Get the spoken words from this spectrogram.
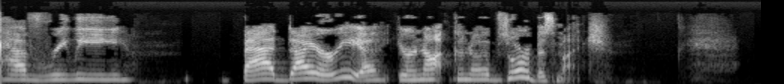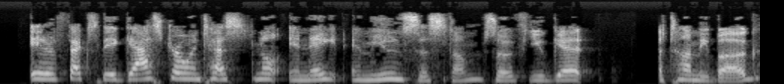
have really bad diarrhea, you're not going to absorb as much. It affects the gastrointestinal innate immune system. So if you get a tummy bug,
